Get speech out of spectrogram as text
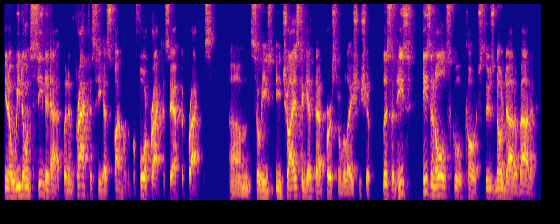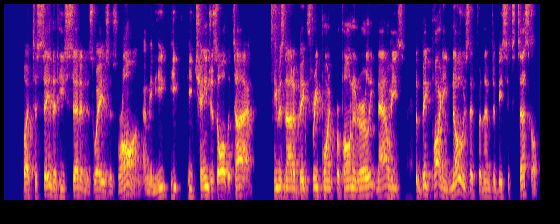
you know, we don't see that, but in practice, he has fun with it. Before practice, after practice. Um, so he's, he tries to get that personal relationship. Listen, he's he's an old school coach. There's no doubt about it. But to say that he's set in his ways is wrong. I mean, he he he changes all the time. He was not a big three point proponent early. Now he's the big part. He knows that for them to be successful,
